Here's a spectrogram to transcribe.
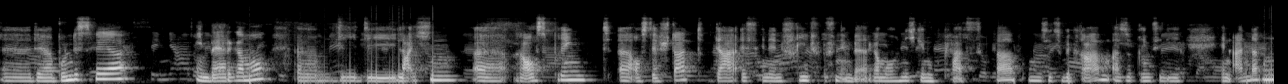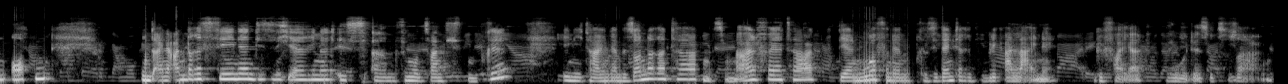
äh, der Bundeswehr in Bergamo, äh, die die Leichen äh, rausbringt äh, aus der Stadt, da es in den Friedhöfen in Bergamo nicht genug Platz gab, um sie zu begraben. Also bringt sie die in anderen Orten. Und eine andere Szene, die sich erinnert, ist am 25. April in Italien ein besonderer Tag, Nationalfeiertag, der nur von dem Präsident der Republik alleine gefeiert wurde, sozusagen.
